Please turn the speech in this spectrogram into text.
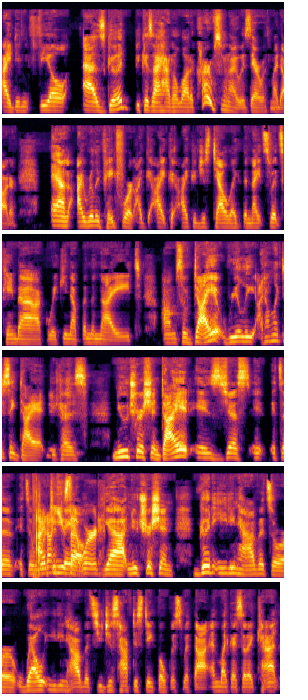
I didn't feel as good because I had a lot of carbs when I was there with my daughter and I really paid for it. I, I, I could just tell like the night sweats came back, waking up in the night. Um, so diet really, I don't like to say diet nutrition. because nutrition, diet is just, it, it's a, it's a I don't use fail. that word. Yeah. Nutrition, good eating habits or well eating habits. You just have to stay focused with that. And like I said, I can't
